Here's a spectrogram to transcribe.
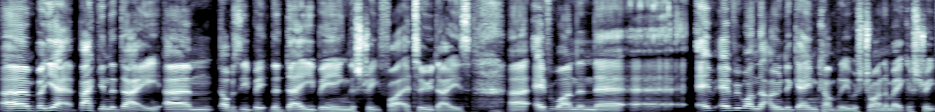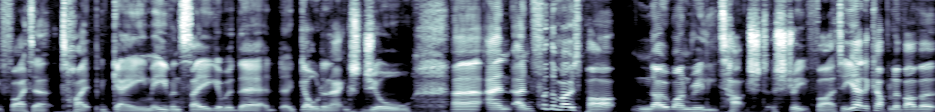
Um, but yeah, back in the day, um, obviously be, the day being the Street Fighter Two days, uh, everyone in their uh, everyone that owned a game company was trying to make a Street Fighter type game. Even Sega with their Golden Axe Duel, uh, and and for the most part, no one really touched Street Fighter. You had a couple of other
